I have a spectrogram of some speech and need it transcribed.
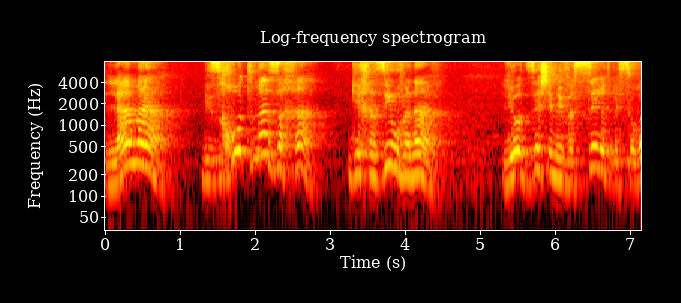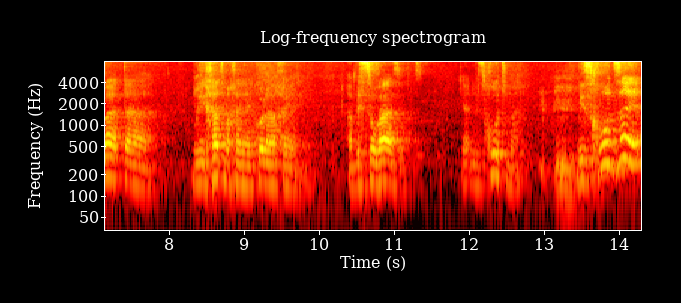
למה, בזכות מה זכה גחזי ובניו להיות זה שמבשר את בשורת בריחת מחנה כל החיילים. הבשורה הזאת. כן, בזכות מה? בזכות זה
